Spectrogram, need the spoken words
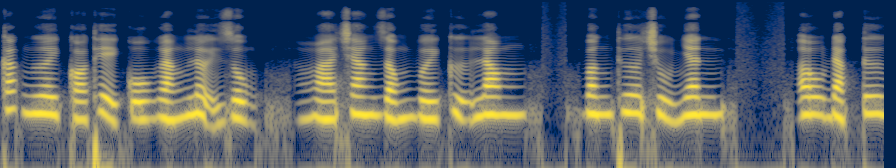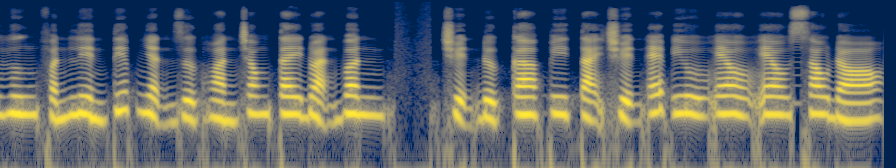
các ngươi có thể cố gắng lợi dụng, hóa trang giống với cự long. Vâng thưa chủ nhân. Âu Đặc Tư hưng phấn liền tiếp nhận dược hoàn trong tay đoạn vân. Chuyện được capi tại chuyện FULL sau đó,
